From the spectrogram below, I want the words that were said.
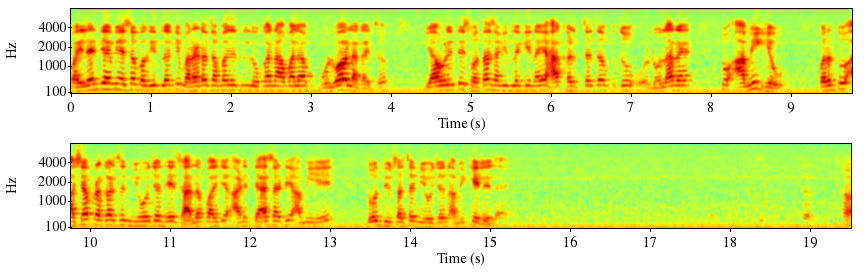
पहिल्यांदा आम्ही असं बघितलं की मराठा समाजातील लोकांना आम्हाला बोलवावं लागायचं. यावेळी ते स्वतः सांगितलं की नाही हा खर्चाचा जो डॉलर आहे तो आम्ही घेऊ. परंतु अशा प्रकारचं नियोजन हे झालं पाहिजे आणि त्यासाठी आम्ही हे दोन दिवसाचं नियोजन आम्ही केलेलं आहे. हां.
